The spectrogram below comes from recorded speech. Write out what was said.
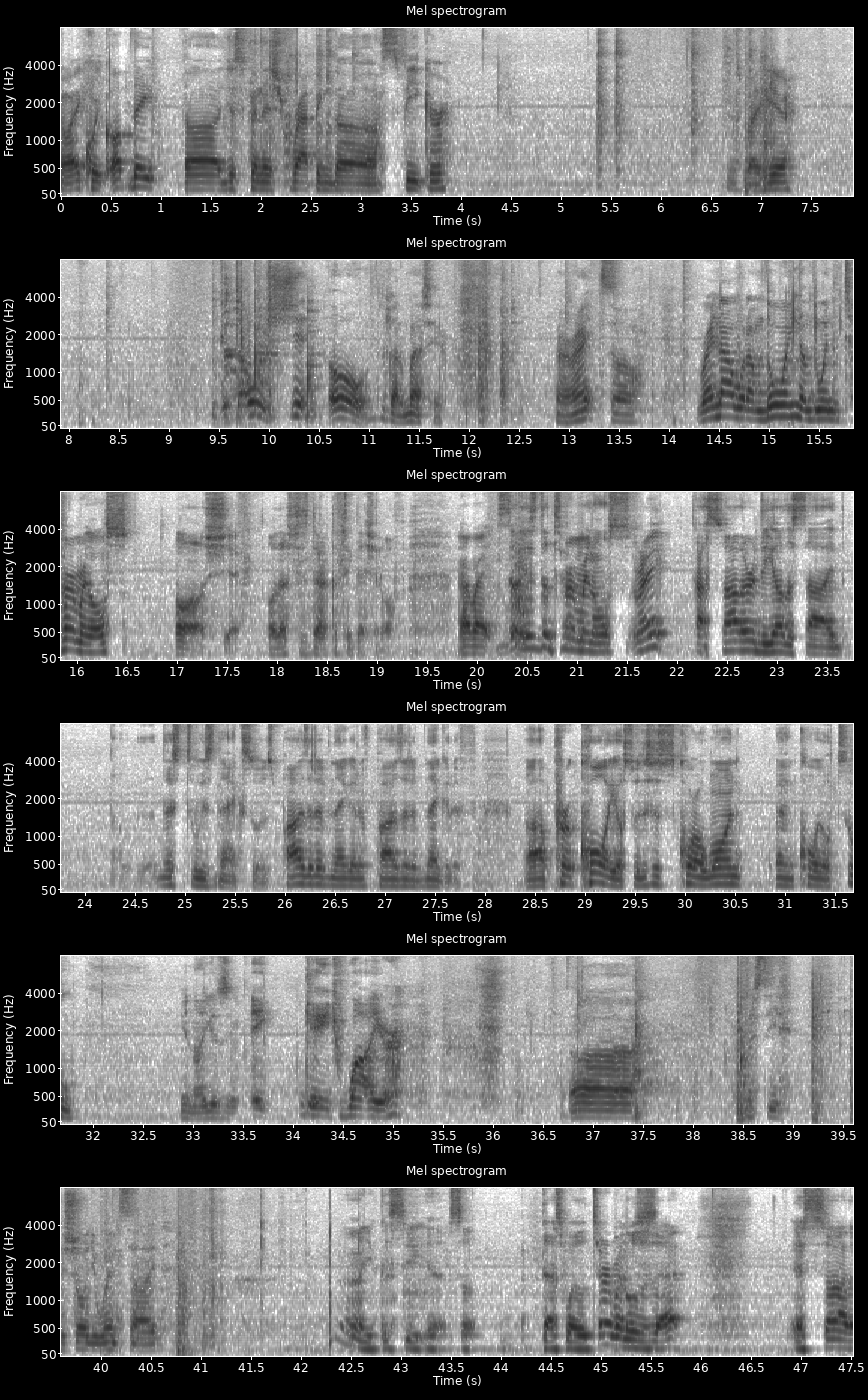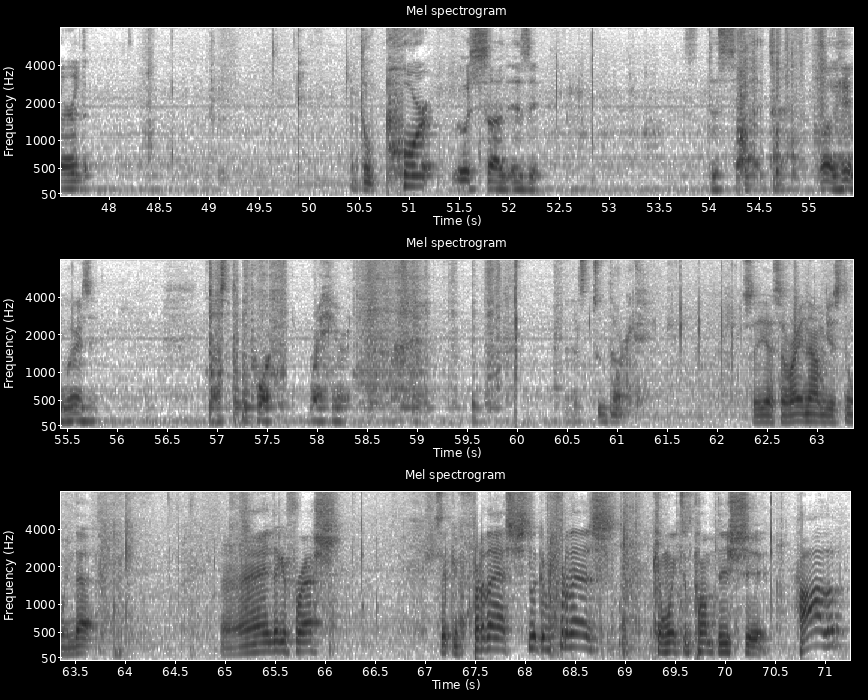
Alright, quick update. Uh, just finished wrapping the speaker. It's right here. Oh shit! Oh, got a mess here. Alright, so right now what I'm doing, I'm doing the terminals. Oh shit. Oh, that's just there. I could take that shit off. Alright, so here's the terminals, right? I soldered the other side. This two is next. So it's positive, negative, positive, negative. Uh, per coil. So this is coil 1 and coil 2. You know, using 8 gauge wire. Uh, let's see to show you inside. Uh, you can see, yeah, so that's where the terminals is at. It's soldered. The port, which side is it? It's this side. Oh, hey, where is it? That's the port right here. That's too dark. So yeah, so right now I'm just doing that. Alright, looking fresh. It's looking fresh, looking fresh. Can't wait to pump this shit. Holla!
